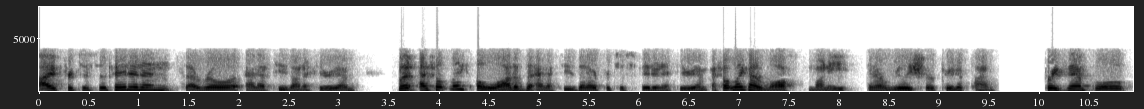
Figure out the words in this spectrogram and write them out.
I've participated in several NFTs on Ethereum, but I felt like a lot of the NFTs that I participated in Ethereum, I felt like I lost money in a really short period of time. For example,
